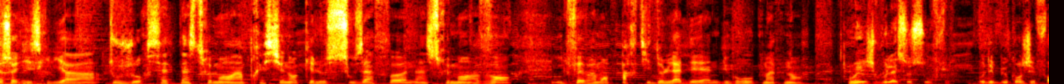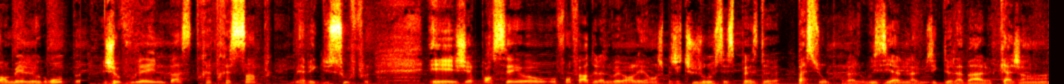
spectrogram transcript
Sur ce disque, il y a toujours cet instrument impressionnant qui est le sousaphone, instrument à vent. Il fait vraiment partie de l'ADN du groupe maintenant. Oui, je voulais ce souffle. Au début, quand j'ai formé le groupe, je voulais une basse très très simple, mais avec du souffle. Et j'ai repensé au, au fanfare de la Nouvelle-Orléans. J'ai toujours eu cette espèce de passion pour la Louisiane, la musique de là-bas, le cajun.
